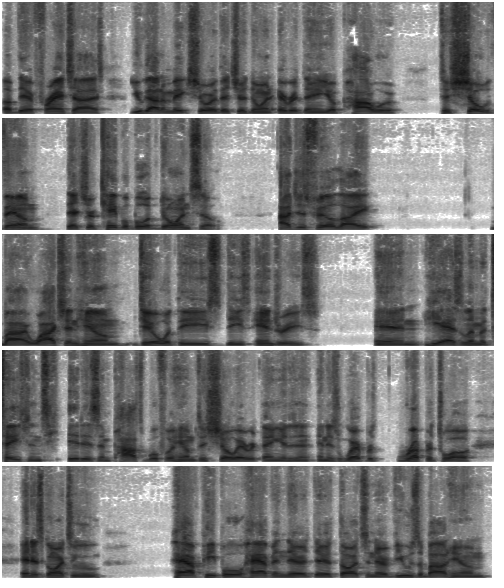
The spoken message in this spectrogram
of their franchise, you got to make sure that you're doing everything in your power to show them that you're capable of doing so. I just feel like by watching him deal with these these injuries and he has limitations, it is impossible for him to show everything in, in his rep- repertoire, and it's going to have people having their their thoughts and their views about him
